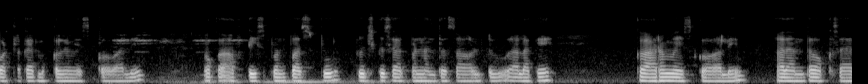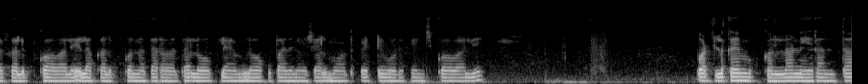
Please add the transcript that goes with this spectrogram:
పొట్లకాయ ముక్కలను వేసుకోవాలి. ఒక హాఫ్ టీ స్పూన్ పసుపు రుచికి సరిపడినంత సాల్ట్ అలాగే కారం వేసుకోవాలి. అదంతా ఒకసారి కలుపుకోవాలి. ఇలా కలుపుకున్న తర్వాత లో ఫ్లేమ్లో ఒక పది నిమిషాలు మూత పెట్టి ఉడికించుకోవాలి. పొట్లకాయ ముక్కల్లో నీరంతా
